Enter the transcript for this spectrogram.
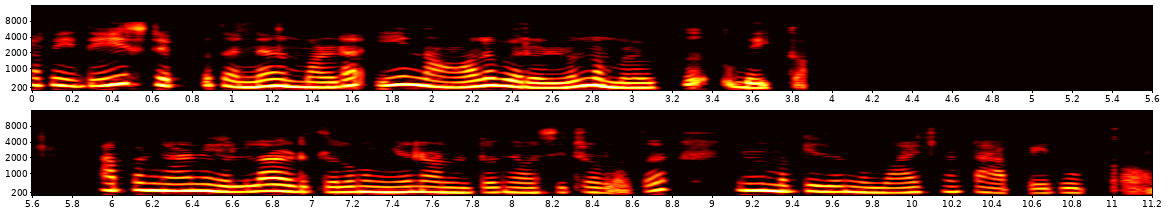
അപ്പോൾ ഇതേ സ്റ്റെപ്പ് തന്നെ നമ്മളുടെ ഈ നാല് വിരലിലും നമ്മൾക്ക് ഉപയോഗിക്കാം. അപ്പം ഞാൻ എല്ലായിടത്തിലും ഇങ്ങനെയാണ് കേട്ടോ ഞാൻ വെച്ചിട്ടുള്ളത്. ഇനി നമുക്ക് ഇത് നന്നായിട്ട് ടാപ്പ് ചെയ്ത് കൊടുക്കാം.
